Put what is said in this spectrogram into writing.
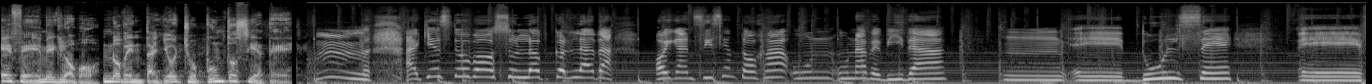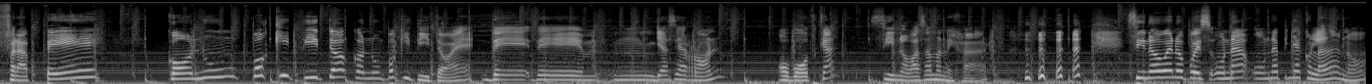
FM Globo 98.7. Mm, aquí estuvo su love colada. Oigan, sí se antoja un- una bebida mm, eh, dulce, eh, frappé, con un poquitito, con un poquitito, ¿eh? De, de mm, ya sea ron o vodka, si no vas a manejar. si no, bueno, pues una, una piña colada, ¿no?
